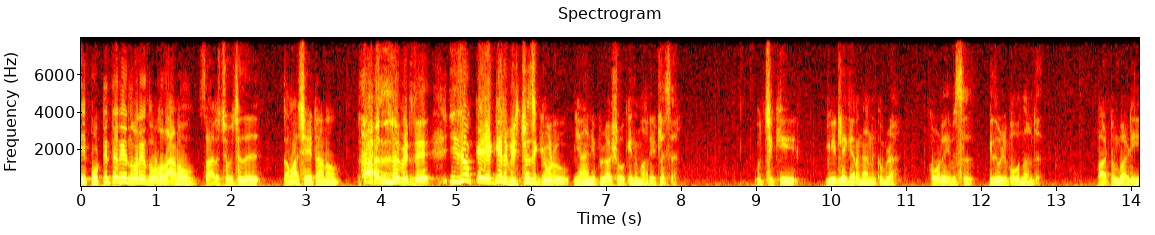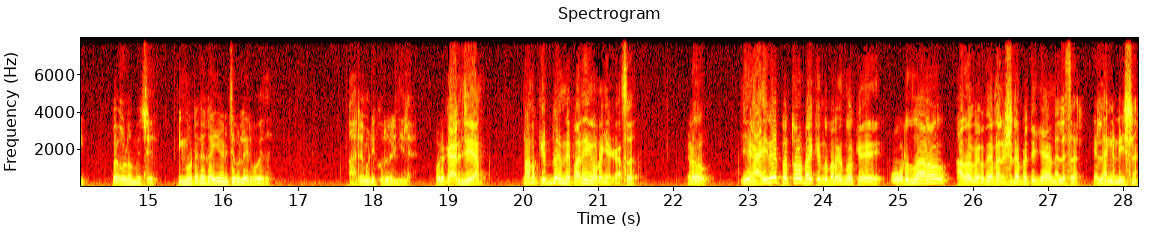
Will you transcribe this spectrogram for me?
ഈ പൊട്ടിത്തെറി എന്ന് പറയുന്നത് ഉള്ളതാണോ? സാറ് ചോദിച്ചത് തമാശയായിട്ടാണോ? അല്ല പിന്നെ ഇതൊക്കെ എങ്ങനെ വിശ്വസിക്കൂടൂ? ഞാൻ ഇപ്പോഴും ആ ഷോക്കിൽ നിന്ന് മാറിയിട്ടില്ല സാർ. ഉച്ചയ്ക്ക് വീട്ടിലേക്ക് ഇറങ്ങാൻ നിൽക്കുമ്പോഴാ കോളേജ് ബസ് ഇതുവഴി പോകുന്നുണ്ട്. പാട്ടും പാടി ബഹളം വെച്ച് ഇങ്ങോട്ടൊക്കെ കൈ കാണിച്ച പിള്ളേർ പോയത്. അരമണിക്കൂർ കഴിഞ്ഞില്ല? ഒരു കാര്യം ചെയ്യാം. നമുക്ക് ഇന്ന് തന്നെ പണിയും തുടങ്ങിയേക്കാം. സർ. എടോ ഈ ഹൈവേ പെട്രോൾ ബൈക്ക് എന്ന് പറയുന്നതൊക്കെ ഓടുന്നതാണോ? അതോ വെറുതെ മനുഷ്യനെ പറ്റിക്കാൻ? അല്ല സർ. എല്ലാം കണ്ടീഷൻ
